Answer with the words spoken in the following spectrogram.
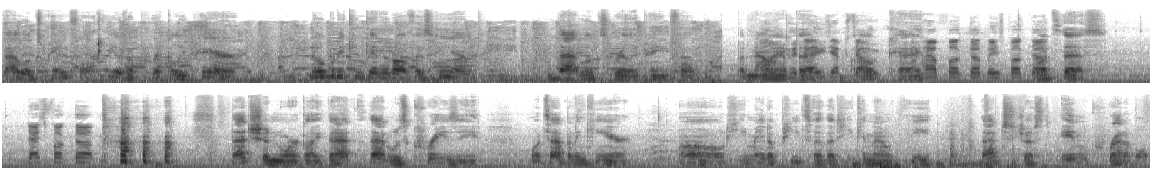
that looks painful. He is a prickly pear. Nobody can get it off his hand. That looks really painful. But now I On have to. Okay. How Fucked Up is Fucked Up. What's this? That's fucked up. that shouldn't work like that. That was crazy. What's happening here? Oh, he made a pizza that he can now eat. That's just incredible.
